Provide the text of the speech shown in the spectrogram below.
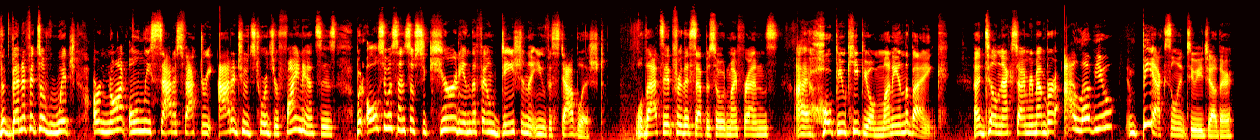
The benefits of which are not only satisfactory attitudes towards your finances, but also a sense of security in the foundation that you've established. Well, that's it for this episode, my friends. I hope you keep your money in the bank. Until next time, remember, I love you and be excellent to each other.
